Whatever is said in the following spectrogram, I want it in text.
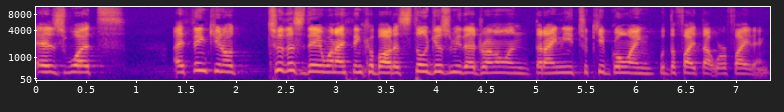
is what I think, you know, to this day when I think about it, still gives me the adrenaline that I need to keep going with the fight that we're fighting.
